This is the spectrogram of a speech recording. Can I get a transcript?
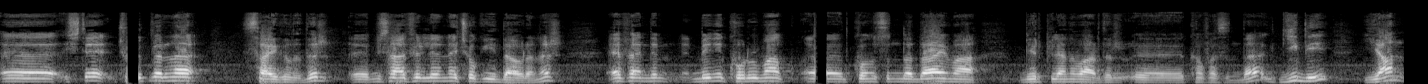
e, işte çocuklarına saygılıdır. E, misafirlerine çok iyi davranır. Efendim beni korumak e, konusunda daima bir planı vardır e, kafasında gibi yan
